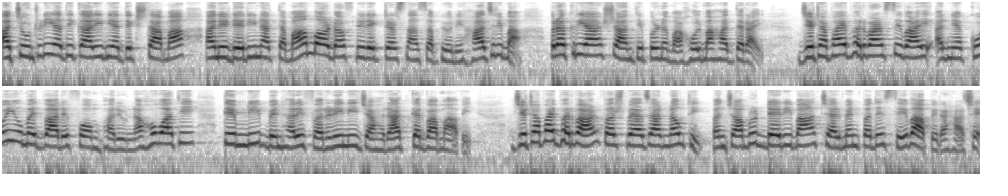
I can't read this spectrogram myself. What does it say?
આ ચૂંટણી અધિકારીની અધ્યક્ષતામાં અને ડેરીના તમામ બોર્ડ ઓફ ડિરેક્ટર્સના સભ્યોની હાજરીમાં પ્રક્રિયા શાંતિપૂર્ણ માહોલમાં હાથ ધરાઈ. જેઠાભાઈ ભરવાડ સિવાય અન્ય કોઈ ઉમેદવારે ફોર્મ ભર્યું ન હોવાથી તેમની બિનહરીફરણીની જાહેરાત કરવામાં આવી. જેઠાભાઈ ભરવાડ વર્ષ બે હજાર નવથી પંચામૃત ડેરીમાં ચેરમેન પદે સેવા આપી રહ્યા છે.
